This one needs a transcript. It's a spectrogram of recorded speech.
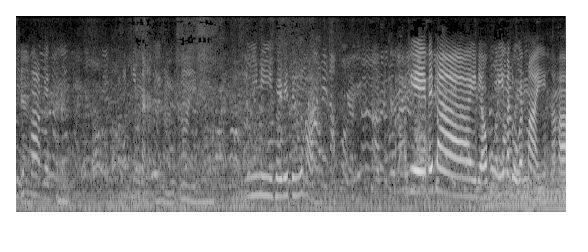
มีทุกภาคเลย น่ากินอะ อาหารใต้ มีมีเค ยไปซื้อค่ะ โอเค บ๊ายบาย เดี๋ยวพรุ่งนี้มาดูกันใหม่นะคะ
